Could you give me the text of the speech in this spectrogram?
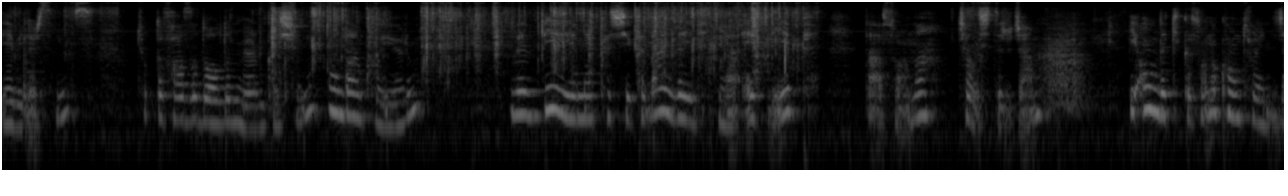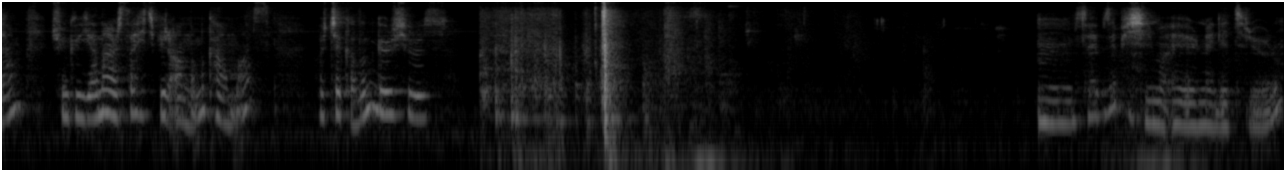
diyebilirsiniz. Çok da fazla doldurmuyorum kaşığımı. Ondan koyuyorum. Ve bir yemek kaşığı kadar zeytinyağı ekleyip daha sonra çalıştıracağım. Bir 10 dakika sonra kontrol edeceğim. Çünkü yanarsa hiçbir anlamı kalmaz. Hoşçakalın. Görüşürüz. Hmm, sebze pişirme ayarına getiriyorum.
